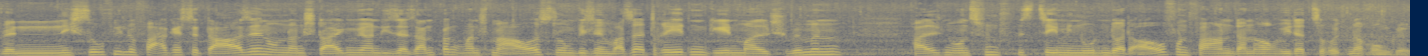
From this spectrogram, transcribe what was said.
Wenn nicht so viele Fahrgäste da sind und dann steigen wir an dieser Sandbank manchmal aus, so ein bisschen Wasser treten, gehen mal schwimmen, halten uns fünf bis zehn Minuten dort auf und fahren dann auch wieder zurück nach Runkel,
